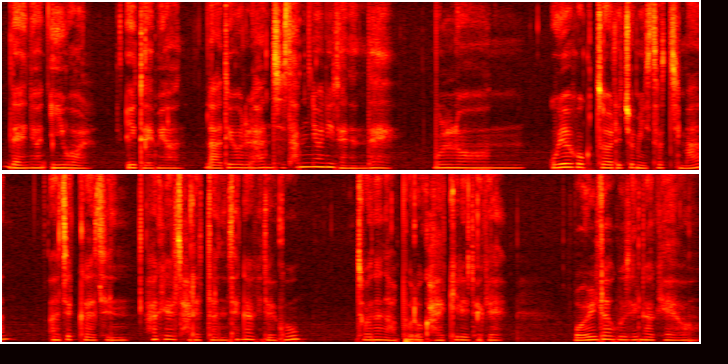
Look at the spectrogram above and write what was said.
내년 2월이 되면 라디오를 한 지 3년이 되는데 물론 우여곡절이 좀 있었지만 아직까진 하길 잘했다는 생각이 들고 저는 앞으로 갈 길이 되게 멀다고 생각해요.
